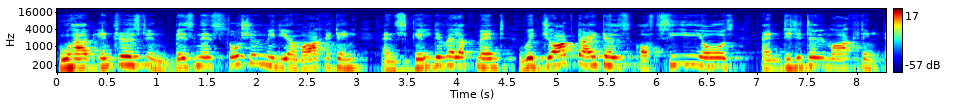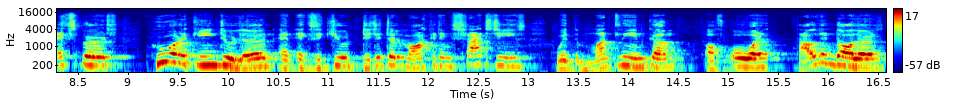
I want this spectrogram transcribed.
who have interest in business, social media marketing, and skill development with job titles of CEOs and digital marketing experts who are keen to learn and execute digital marketing strategies with monthly income of over $1000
